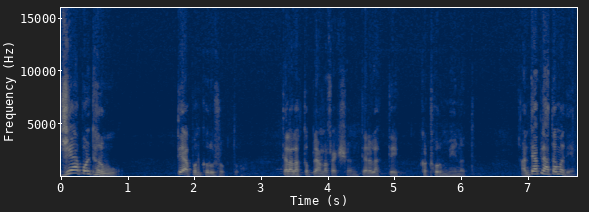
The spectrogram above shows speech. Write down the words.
जे आपण ठरवू ते आपण करू शकतो. त्याला लागतं प्लॅन ऑफ ॲक्शन त्याला लागते कठोर मेहनत. आणि ते आपल्या हातामध्ये आहे.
